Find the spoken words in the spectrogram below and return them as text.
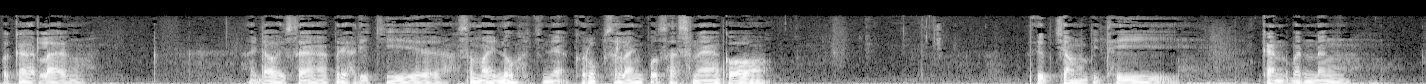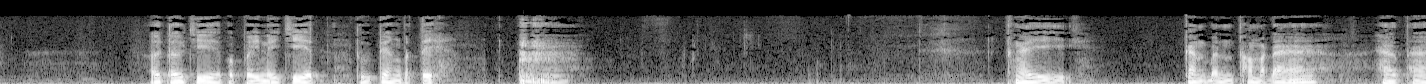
បង្កើតឡើងហើយដោយសារព្រះរាជា សម័យនោះជាអ្នកគ្រប់ស្រឡាញ់ពុទ្ធសាសនាក៏ រៀបចំពិធីកាន់បិណ្ឌនឹងឲ្យទៅជាប្រពៃណីជាតិទូទាំងប្រទេសថ្ងៃកាន់បិណ្ឌធម្មតាហៅថា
